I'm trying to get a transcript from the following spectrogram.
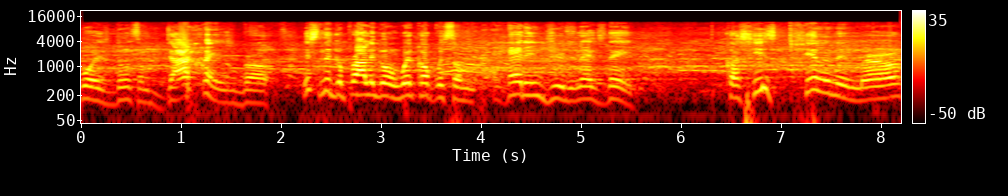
boy is doing some damage, bro. This nigga probably gonna wake up with some head injury the next day. Cause he's killing him, bro.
